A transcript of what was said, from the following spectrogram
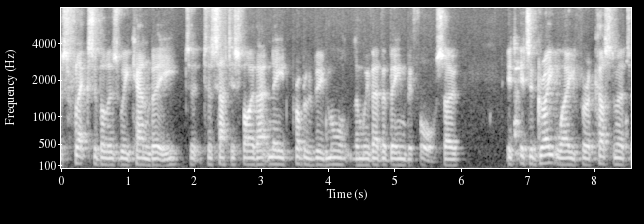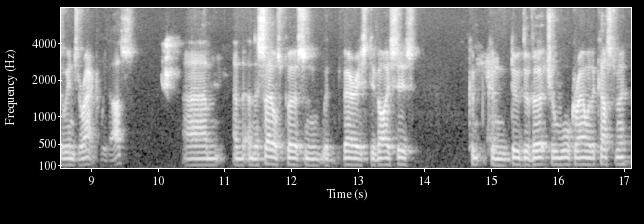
as flexible as we can be to, to satisfy that need, probably more than we've ever been before. So it, it's a great way for a customer to interact with us, um, and, and the salesperson with various devices can, can do the virtual walk around with a customer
